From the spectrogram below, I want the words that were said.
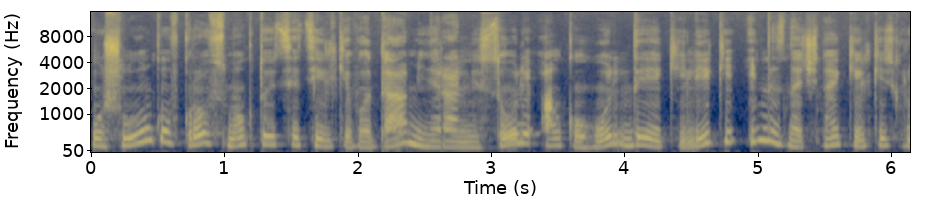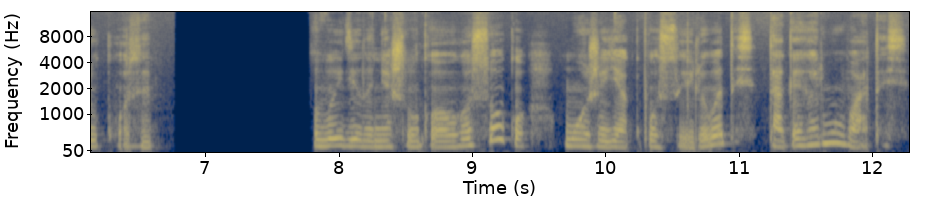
У шлунку в кров смоктується тільки вода, мінеральні солі, алкоголь, деякі ліки і незначна кількість глюкози. Виділення шлункового соку може як посилюватись, так і гальмуватись.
